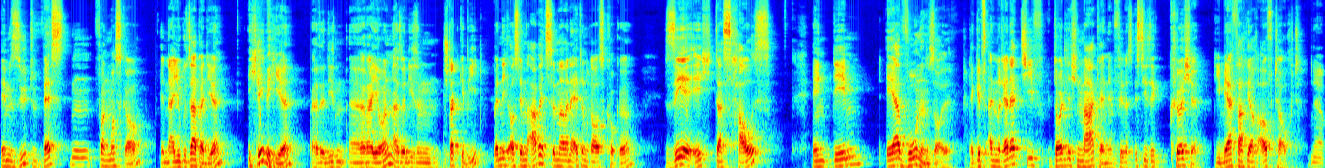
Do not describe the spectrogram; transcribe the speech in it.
im Südwesten von Moskau. In dir. Ich lebe hier, also in diesem äh, Rayon, also in diesem Stadtgebiet. Wenn ich aus dem Arbeitszimmer meiner Eltern rausgucke, sehe ich das Haus, in dem er wohnen soll. Da gibt's einen relativ deutlichen Marker in dem Film. Das ist diese Kirche, die mehrfach ja auch auftaucht. Ja.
